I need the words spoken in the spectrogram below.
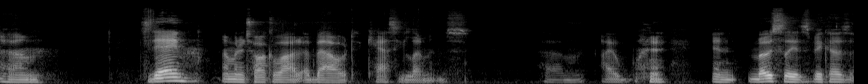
Um, today I'm going to talk a lot about Kasi Lemmons. Um, I and mostly it's because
